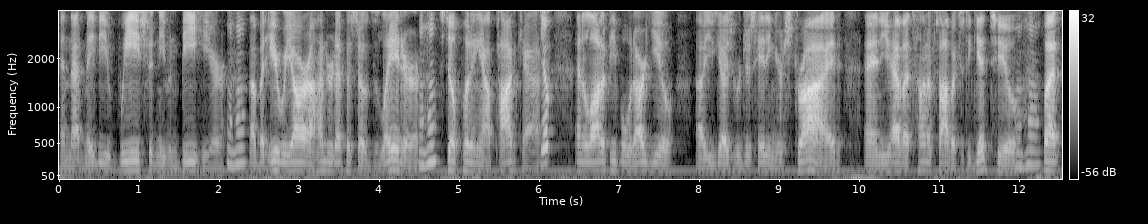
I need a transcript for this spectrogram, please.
and that maybe we shouldn't even be here, Mm-hmm. uh, but here we are, hundred episodes later, still putting out podcasts. Yep. And a lot of people would argue uh, you guys were just hitting your stride and you have a ton of topics to get to, Mm-hmm. but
